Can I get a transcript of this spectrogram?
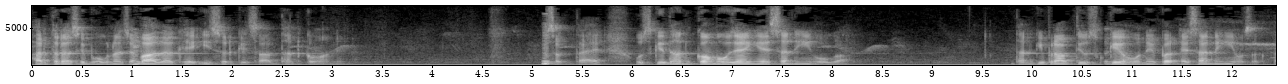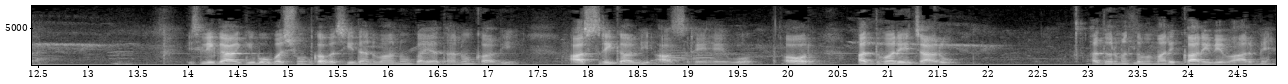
हर तरह से भोगना चाह, बाधक है ईश्वर के साथ धन कमाने में। हो सकता है उसके धन कम हो जाएँगे, ऐसा नहीं होगा। धन की प्राप्ति उसके होने पर ऐसा नहीं हो सकता है। इसलिए कहा कि वो वशुओं का वशी धनवानों का या धनों का भी, आश्रय का भी आश्रय है वो। और अध्वरे चारु। अध्वर मतलब हमारे कार्य व्यवहार में,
